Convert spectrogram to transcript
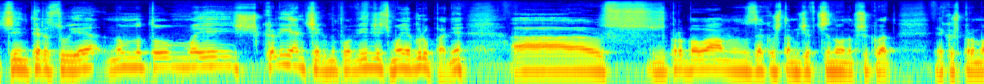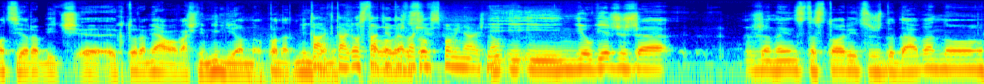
się interesuje, no, no to moi klienci, jakby powiedzieć, moja grupa, nie? A próbowałem z jakąś tam dziewczyną na przykład jakąś promocję robić, e, która miała właśnie milion, ponad milion Tak, tak, ostatnio też właśnie wspominałeś, no. I, i, I nie uwierzysz, że, że na Instastory coś dodawa, no...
